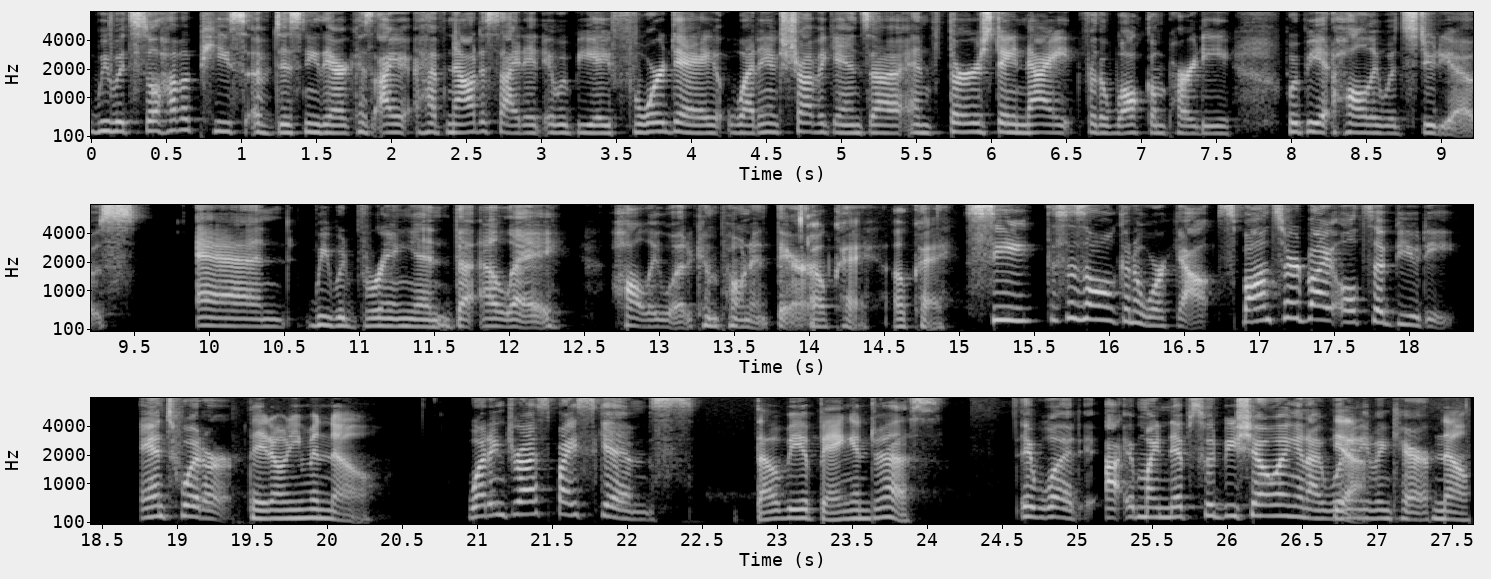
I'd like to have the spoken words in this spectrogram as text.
we would still have a piece of Disney there because I have now decided it would be a four day wedding extravaganza, and Thursday night for the welcome party would be at Hollywood Studios. And we would bring in the LA Hollywood component there. Okay. Okay. See, this is all going to work out. Sponsored by Ulta Beauty and Twitter. They don't even know. Wedding dress by Skims. That would be a banging dress. It would. I, my nips would be showing and I wouldn't Yeah. even care. No.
